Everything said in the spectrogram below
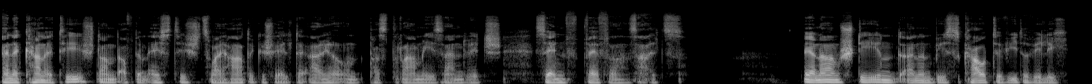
Eine Kanne Tee stand auf dem Esstisch, zwei harte geschälte Eier und Pastrami-Sandwich, Senf, Pfeffer, Salz. Er nahm stehend einen Biss, kaute widerwillig.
